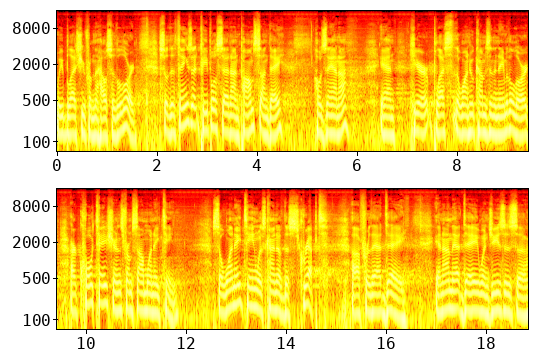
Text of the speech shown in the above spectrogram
We bless you from the house of the Lord. So the things that people said on Palm Sunday, Hosanna, and here, bless the one who comes in the name of the Lord, are quotations from Psalm 118. So 118 was kind of the script uh, for that day. And on that day, when Jesus, uh,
